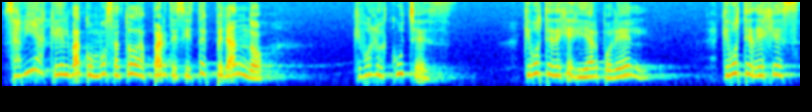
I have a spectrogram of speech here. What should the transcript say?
¿Sabías que Él va con vos a todas partes y está esperando que vos lo escuches? Que vos te dejes guiar por Él que vos te dejes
